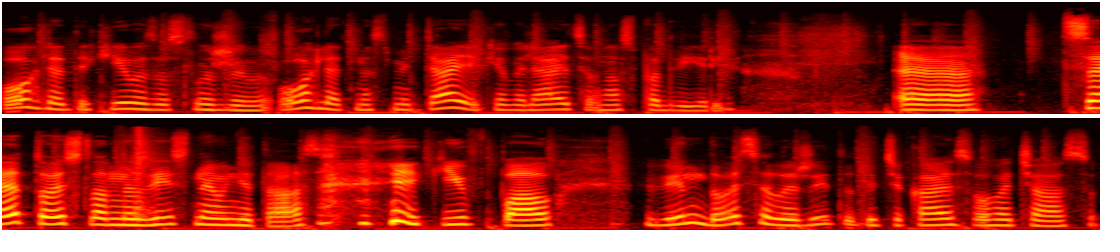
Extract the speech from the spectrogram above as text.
Огляд, який ви заслужили. Огляд на сміття, яке валяється у нас в подвір'ї. Е, це той славнозвісний унітаз, який впав. Він досі лежить тут і чекає свого часу.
